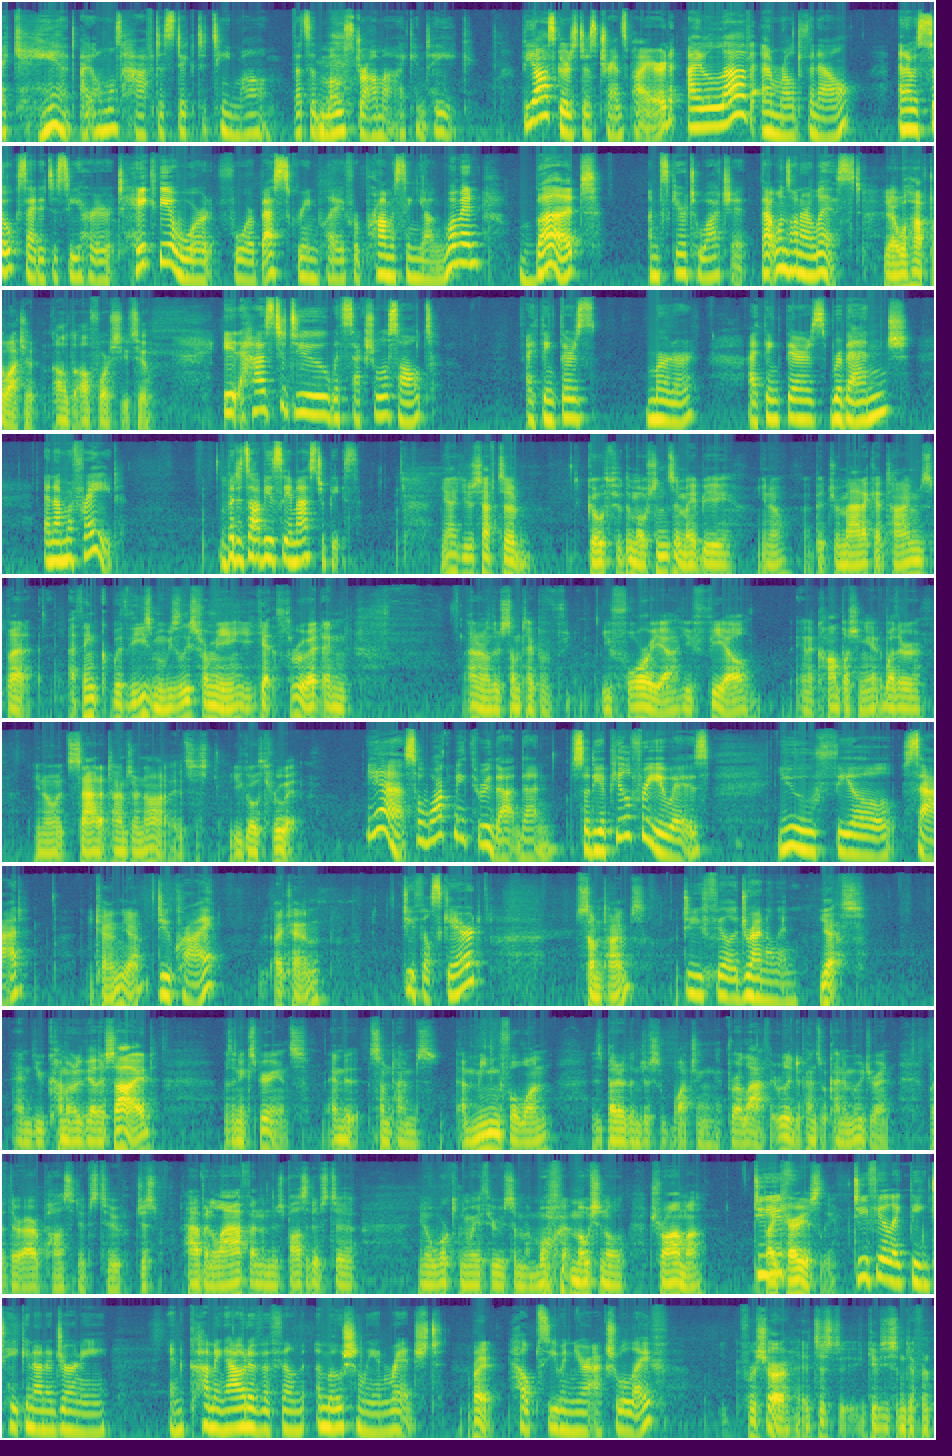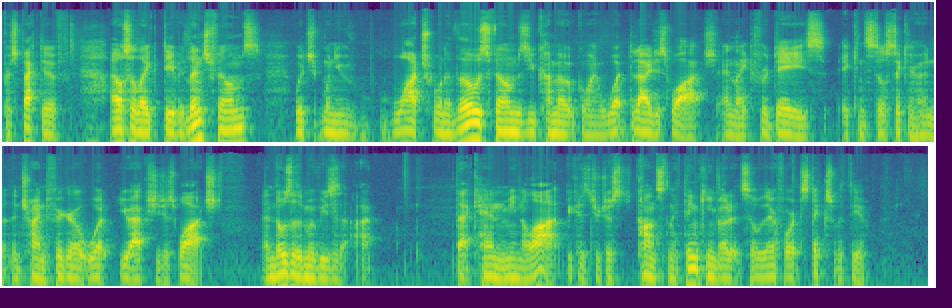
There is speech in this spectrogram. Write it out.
I can't. I almost have to stick to Teen Mom. That's the most drama I can take. The Oscars just transpired. I love Emerald Fennell. And I was so excited to see her take the award for Best Screenplay for Promising Young Woman, but I'm scared to watch it. That one's on our list. Yeah, we'll have to watch it. I'll I'll force you to. It has to do with sexual assault. I think there's murder. I think there's revenge. And I'm afraid. But it's obviously a masterpiece. Yeah, you just have to go through the motions. It might be, you know, a bit dramatic at times, but I think with these movies, at least for me, you get through it and I don't know, there's some type of euphoria you feel in accomplishing it, whether, you know, it's sad at times or not. It's just you go through it. Yeah, so walk me through that then. So the appeal for you is you feel sad. You can, yeah. Do you cry? I can. Do you feel scared? Sometimes. Do you feel adrenaline? Yes. And you come out of the other side with an experience. And sometimes a meaningful one is better than just watching for a laugh. It really depends what kind of mood you're in. But there are positives to just having a laugh, and then there's positives to, you know, working your way through some emo- emotional trauma Do you vicariously. do you feel like being taken on a journey and coming out of a film emotionally enriched Right. helps you in your actual life? For sure. It just gives you some different perspective. I also like David Lynch films, which when you watch one of those films, you come out going, What did I just watch? And like for days, it can still stick in your head and trying to figure out what you actually just watched. And those are the movies that, I, that can mean a lot because you're just constantly thinking about it. So therefore, it sticks with you.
